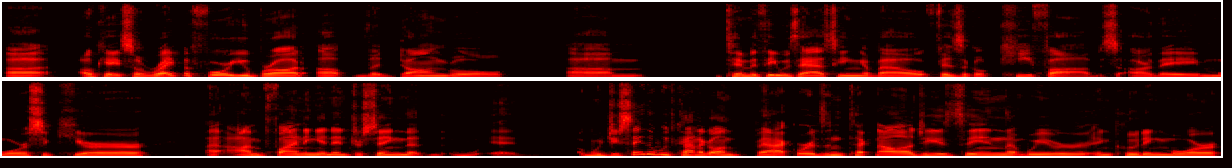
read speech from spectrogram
Uh, okay, so right before you brought up the dongle, um, Timothy was asking about physical key fobs. Are they more secure? I- am finding it interesting that. Would you say that we've kind of gone backwards in technology, seeing that we are including more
